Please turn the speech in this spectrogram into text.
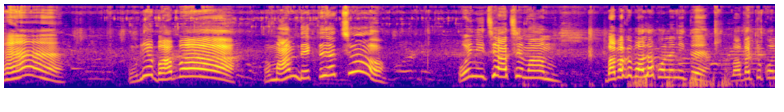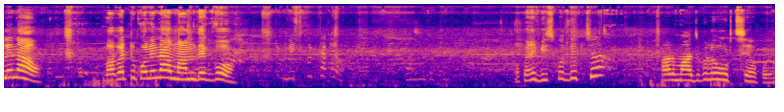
হ্যাঁ। উলে বাবা ও মাম দেখতে যাচ্ছ? ওই নিচে আছে মাম। বাবাকে বলো কোলে নিতে। বাবা একটু কোলে নাও। বাবা একটু কোলে নাও, মাম দেখব। ওখানে বিস্কুট দিচ্ছে, আর মাছগুলো উঠছে ওপরে।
